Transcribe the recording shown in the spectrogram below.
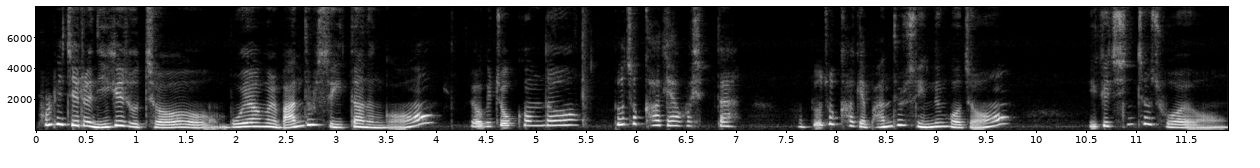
폴리젤은 이게 좋죠. 모양을 만들 수 있다는 거. 여기 조금 더 뾰족하게 하고 싶다. 뾰족하게 만들 수 있는 거죠. 이게 진짜 좋아요.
